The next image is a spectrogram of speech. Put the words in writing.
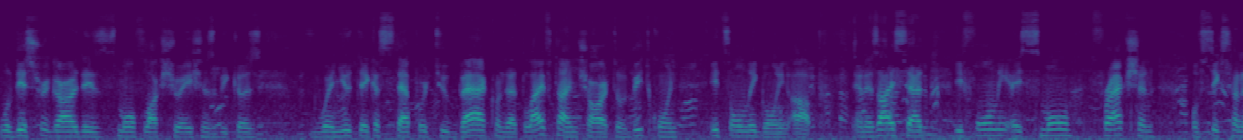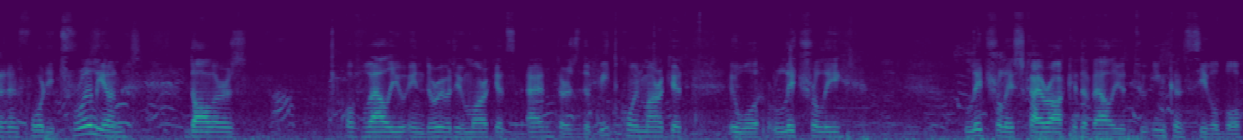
We'll disregard these small fluctuations because when you take a step or two back on that lifetime chart of Bitcoin, it's only going up. And as I said, if only a small fraction of 640 trillion dollars of value in derivative markets enters the Bitcoin market, it will literally, literally skyrocket the value to inconceivable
